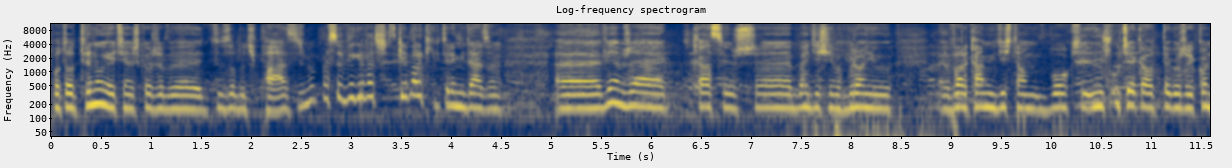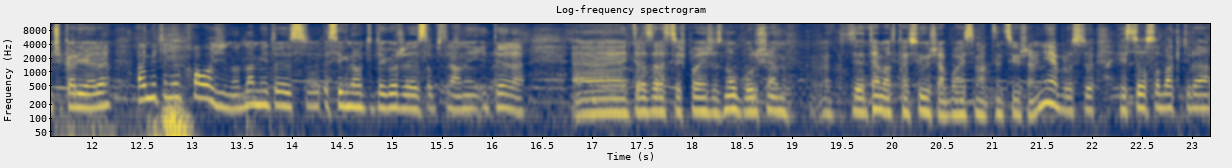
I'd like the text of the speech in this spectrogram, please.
po to trenuję ciężko, żeby tu zdobyć pas, żeby po prostu wygrywać wszystkie walki, które mi dadzą. E, wiem, że Kasiusz e, będzie się bronił e, walkami gdzieś tam w boksie, już ucieka od tego, że kończy karierę, ale mnie to nie obchodzi. No, dla mnie to jest sygnał do tego, że jest obstrany i tyle. Teraz zaraz coś powiem, że znowu poruszam e, temat Kasiusza, bo jestem atencjuszem. Nie, po prostu jest to osoba, która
